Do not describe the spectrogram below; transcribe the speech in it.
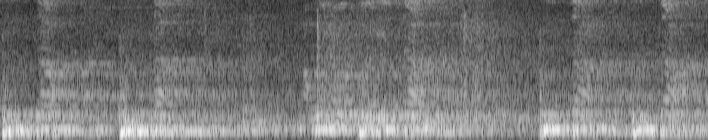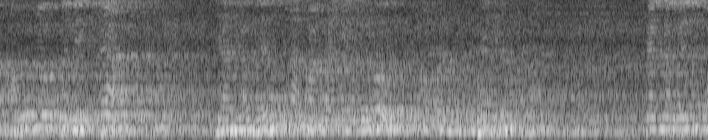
ಬುದ್ಧ ಬುದ್ಧ, ಅವನೊಬ್ಬನಿದ್ದ, ಬುದ್ಧ ಬುದ್ಧ, ಅವನೊಬ್ಬನಿದ್ದ, ಜಗವೆಲ್ಲ ಮಗನಿರಲು ಅವನೊಬ್ಬನಿದ್ದ, ಜಗವೆಲ್ಲ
